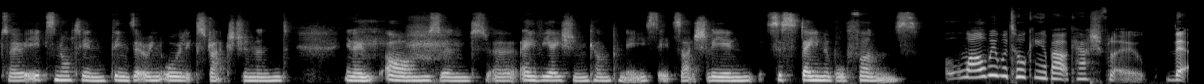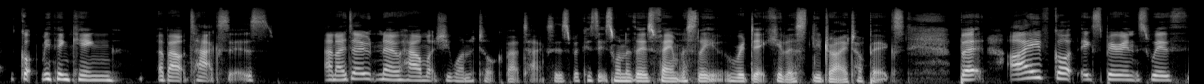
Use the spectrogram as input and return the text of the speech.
So it's not in things that are in oil extraction and you know arms and uh, aviation companies it's actually in sustainable funds while we were talking about cash flow that got me thinking about taxes. And I don't know how much you want to talk about taxes because it's one of those famously ridiculously dry topics. But I've got experience with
